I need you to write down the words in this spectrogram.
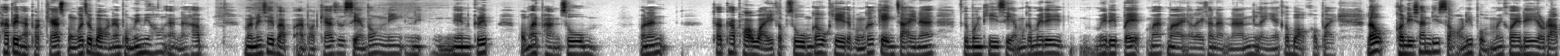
ถ้าเป็นอัดพอดแคสต์ผมก็จะบอกนะ ผมไม่มีห้องอัดนะครับ มันไม่ใช่แบบอัดพอดแคสต์เสียงต้องนิ่งเนียนกริบ ผมอัดผ่านซูมเพราะนั้นถ้าถ้าพอไหวกับซูมก็โอเค แต่ผมก็เกรงใจนะ คือบางทีเสียงมันก็ไม่ได้ไม่ได้เป๊ะมากมายอะไรขนาดนั้นอะไรเงี้ยก็บอกเขาไป แล้ว condition ที่ 2 ที่ผมไม่ค่อยได้รับ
